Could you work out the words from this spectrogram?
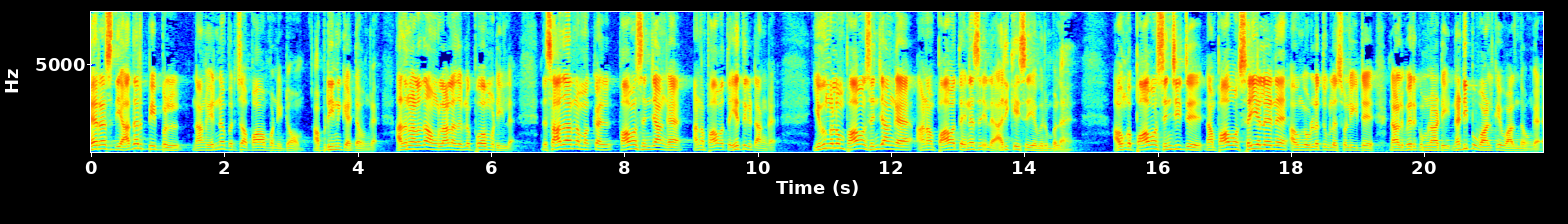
வேறஸ் தி அதர் பீப்புள் நாங்கள் என்ன பெருசாக பாவம் பண்ணிட்டோம் அப்படின்னு கேட்டவங்க. அதனால தான் அவங்களால அதுக்குள்ளே போக முடியல. இந்த சாதாரண மக்கள் பாவம் செஞ்சாங்க ஆனால் பாவத்தை ஏற்றுக்கிட்டாங்க இவங்களும் பாவம் செஞ்சாங்க ஆனால் பாவத்தை என்ன செய்யலை? அறிக்கை செய்ய விரும்பலை. அவங்க பாவம் செஞ்சுட்டு நான் பாவம் செய்யலைன்னு அவங்க உள்ளத்துக்குள்ளே சொல்லிக்கிட்டு நாலு பேருக்கு முன்னாடி நடிப்பு வாழ்க்கை வாழ்ந்தவங்க.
